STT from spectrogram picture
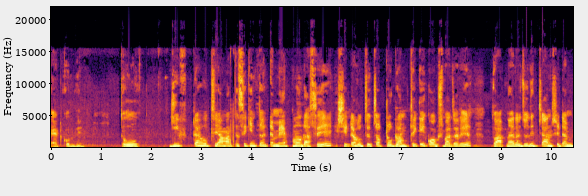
অ্যাড করবেন। তো গিফটটা হচ্ছে আমার কাছে কিন্তু একটা ম্যাপ মোড আছে। সেটা হচ্ছে চট্টগ্রাম থেকে কক্সবাজারে তো আপনারা যদি চান সেটা আমি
